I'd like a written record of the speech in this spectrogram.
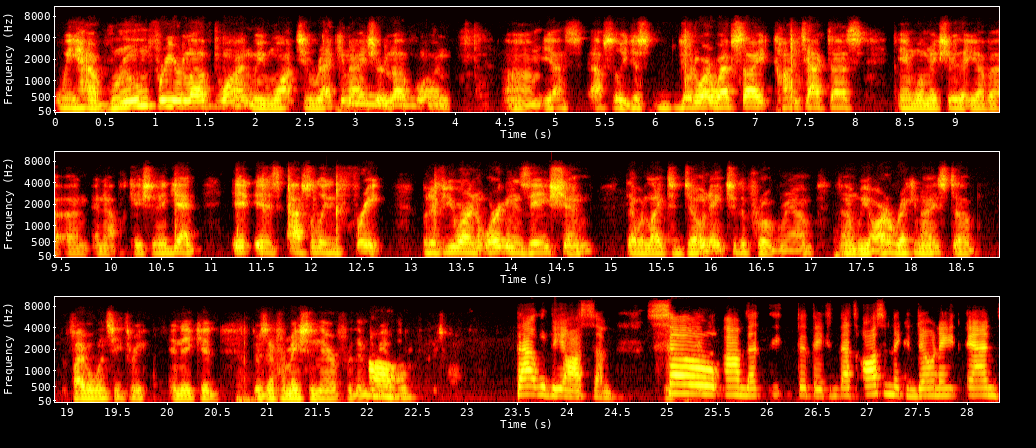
we have room for your loved one we want to recognize your loved one um, yes, absolutely. Just go to our website, contact us, and we'll make sure that you have a, an, an application. And again, it is absolutely free. But if you are an organization that would like to donate to the program, um, we are recognized uh, 501c3, and they could. There's information there for them to oh, be able to. That would be awesome. So um, that that they can. That's awesome. They can donate. And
